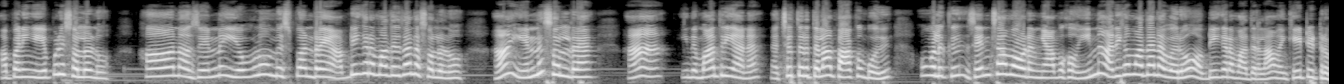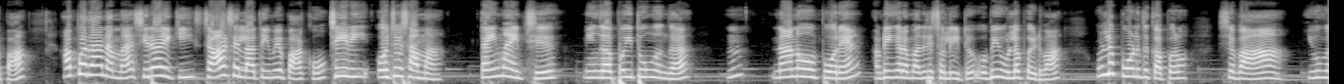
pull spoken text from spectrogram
அப்போ நீங்கள் எப்படி சொல்லணும்? ஆ நான் சென்னை எவ்வளோ மிஸ் பண்ணுறேன் அப்படிங்கிற மாதிரி தான் நான் சொல்லணும். ஆ என்ன சொல்கிறேன் ஆ இந்த மாதிரியான நட்சத்திரத்தெல்லாம் பார்க்கும்போது உங்களுக்கு சென்சாமாவோட ஞாபகம் இன்னும் அதிகமாக தானே வரும் அப்படிங்கிற மாதிரிலாம் அவன் கேட்டுட்ருப்பான். அப்போ தான் நம்ம சிராய்க்கு ஸ்டார்ஸ் எல்லாத்தையுமே பார்க்கும். சரி ஓஜோ சாமா டைம் ஆயிடுச்சு. நீங்கள் போய் தூங்குங்க. ம் நானும் போகிறேன் அப்படிங்கிற மாதிரி சொல்லிட்டு ஒபி உள்ளே போயிடுவான். உள்ளே போனதுக்கப்புறம் ஷபா இவங்க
